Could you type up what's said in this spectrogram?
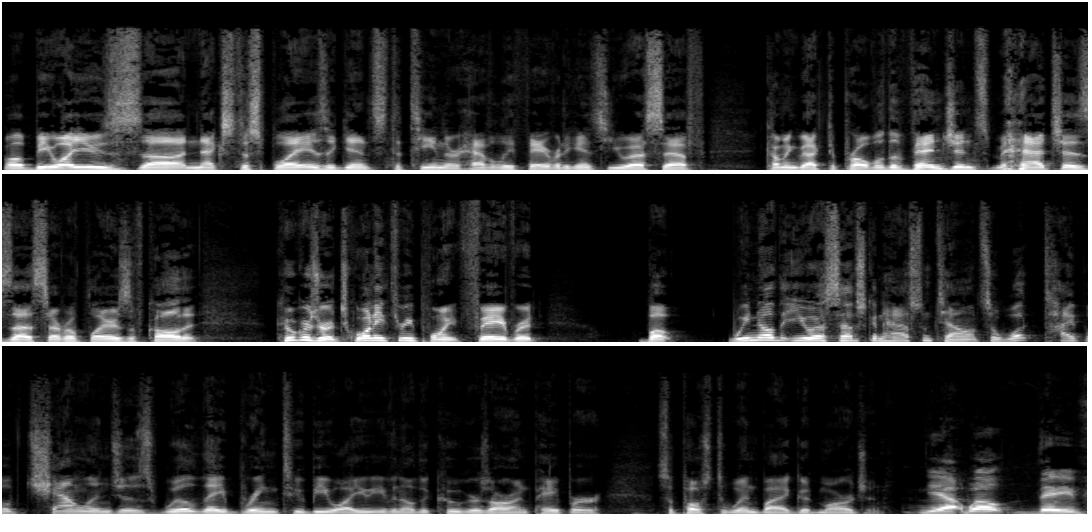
Well, BYU's uh, next display is against the team they're heavily favored against, USF, coming back to Provo. The Vengeance match, as uh, several players have called it. Cougars are a 23 point favorite, but we know that USF's going to have some talent. So, what type of challenges will they bring to BYU, even though the Cougars are on paper supposed to win by a good margin? Yeah, well, they've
